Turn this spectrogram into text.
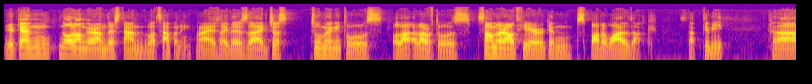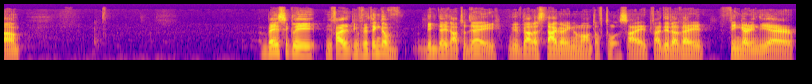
you can no longer understand what's happening, right? Like there's like just too many tools, a lot, a lot of tools. Somewhere out here, you can spot a wild duck, DuckDB. Um, basically, if I if you think of big data today, we've got a staggering amount of tools. I, I did a very finger in the air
